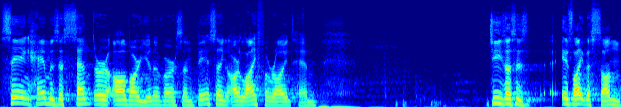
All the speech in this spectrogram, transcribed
Seeing Him as the center of our universe and basing our life around Him. Jesus is, is like the sun.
